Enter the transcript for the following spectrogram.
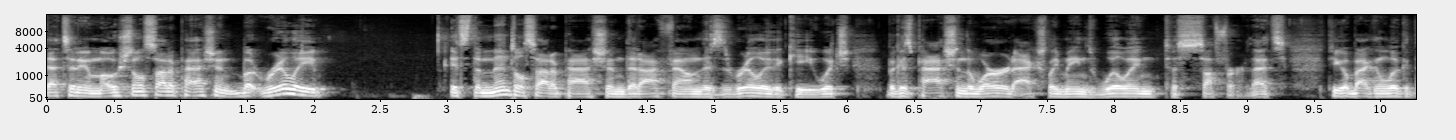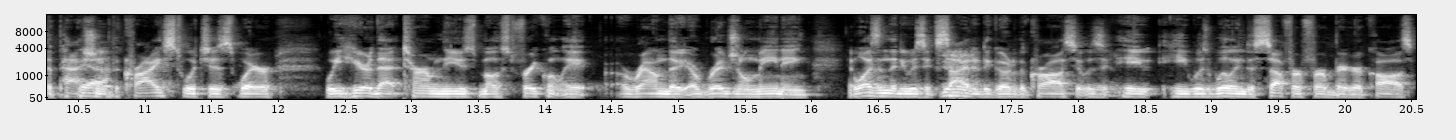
That's an emotional side of passion, but really, it's the mental side of passion that I found is really the key. Which because passion, the word actually means willing to suffer. That's if you go back and look at the passion yeah. of the Christ, which is where we hear that term used most frequently around the original meaning. It wasn't that he was excited to go to the cross; it was he he was willing to suffer for a bigger cause.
